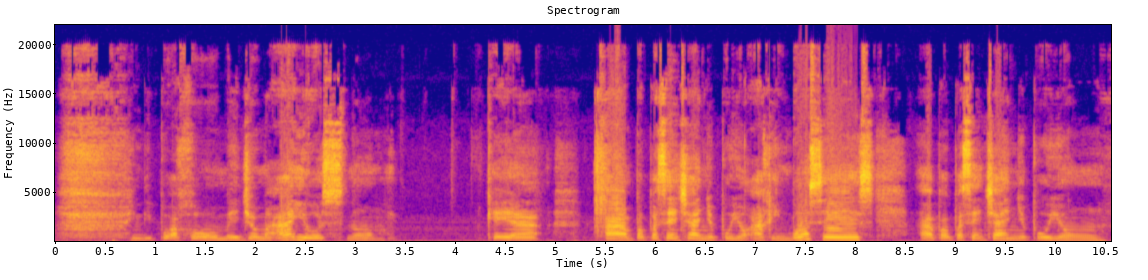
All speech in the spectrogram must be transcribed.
Hindi po ako medyo maayos. No, kaya ah, pagpasensyahan niyo po yung aking boses. Ah, pagpasensyahan niyo po yung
